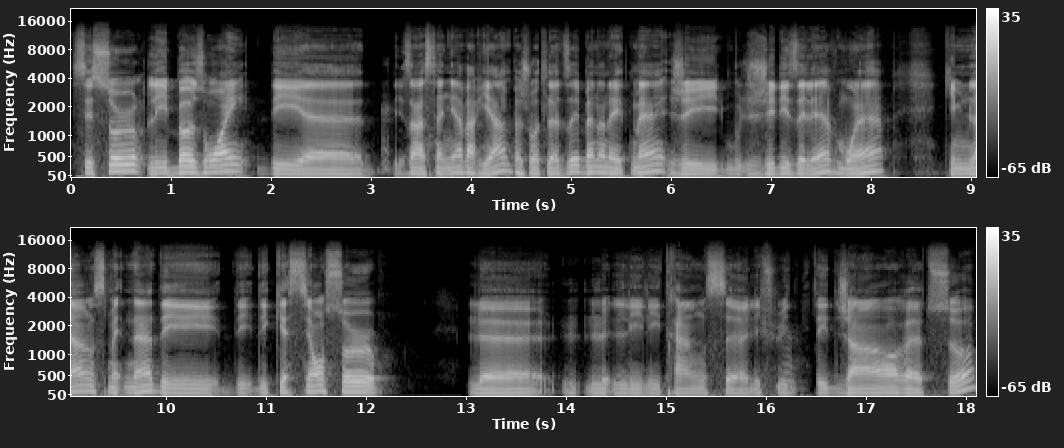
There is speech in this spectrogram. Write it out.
c'est sur les besoins des, euh, enseignants variables. Je vais te le dire, ben honnêtement, j'ai des élèves, moi, qui me lancent maintenant des questions sur le, les, trans, euh, les fluidités de genre, euh, tout ça.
